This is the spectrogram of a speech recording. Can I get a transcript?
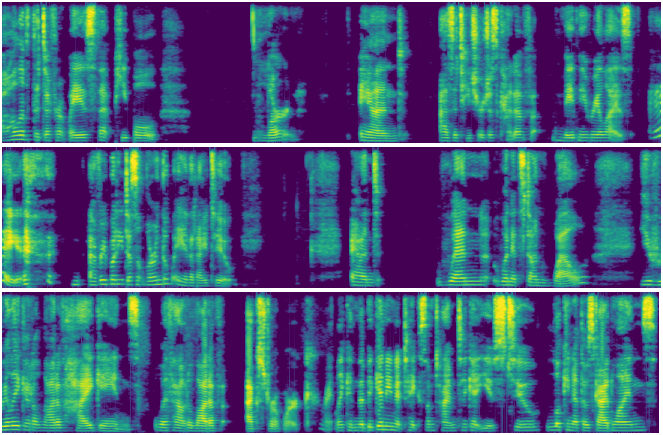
all of the different ways that people learn and as a teacher, just kind of made me realize hey, everybody doesn't learn the way that I do. And when when it's done well, you really get a lot of high gains without a lot of extra work, right? Like in the beginning, it takes some time to get used to looking at those guidelines.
